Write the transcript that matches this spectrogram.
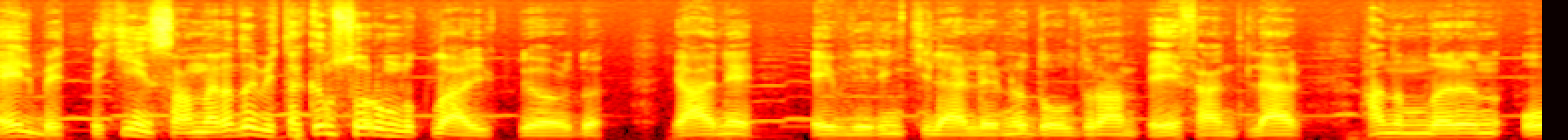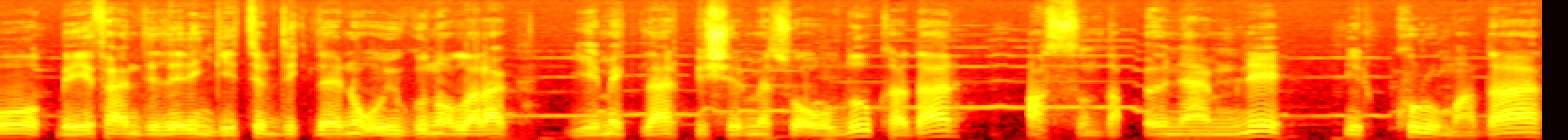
elbette ki insanlara da bir takım sorumluluklar yüklüyordu. Yani evlerin kilerlerini dolduran beyefendiler, hanımların o beyefendilerin getirdiklerine uygun olarak yemekler pişirmesi olduğu kadar aslında önemli bir kurumada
